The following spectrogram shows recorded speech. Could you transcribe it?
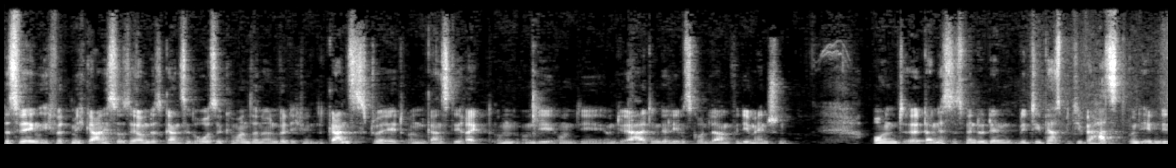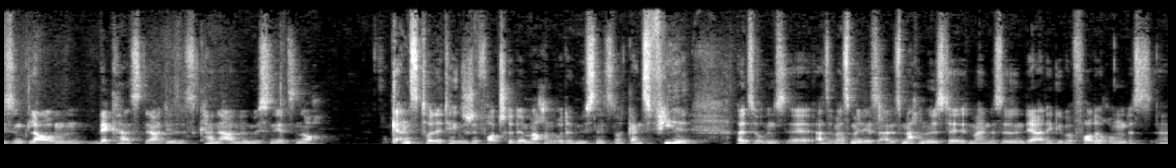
Deswegen, ich würde mich gar nicht so sehr um das ganze Große kümmern, sondern würde ich mich ganz straight und ganz direkt um, um, die, um, die, um die Erhaltung der Lebensgrundlagen für die Menschen. Und äh, dann ist es, wenn du denn die Perspektive hast und eben diesen Glauben weg hast, ja, dieses, keine Ahnung, wir müssen jetzt noch ganz tolle technische Fortschritte machen oder müssen jetzt noch ganz viel. Also uns, äh, also was man jetzt alles machen müsste, ich meine, das ist eine derartige Überforderung, das äh,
